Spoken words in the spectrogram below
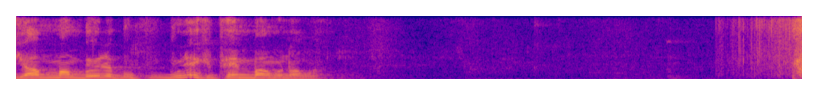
Yanmam böyle bu, bu ne ki pembe amına koy.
